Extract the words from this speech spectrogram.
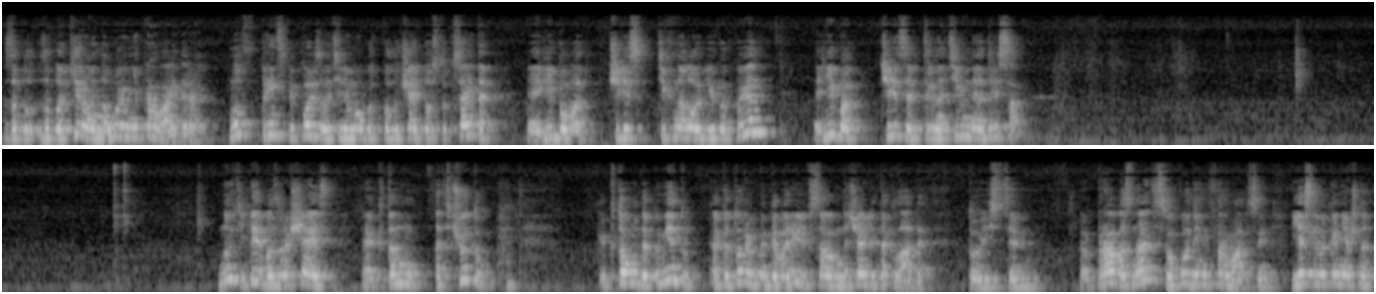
заблокирован на уровне провайдера. Но, в принципе, пользователи могут получать доступ к сайту э, либо вот через технологию VPN, либо через альтернативные адреса. Ну, теперь возвращаясь э, к тому отчету, к тому документу, о котором мы говорили в самом начале доклада. То есть э, право знать, свобода информации. Если вы, конечно,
